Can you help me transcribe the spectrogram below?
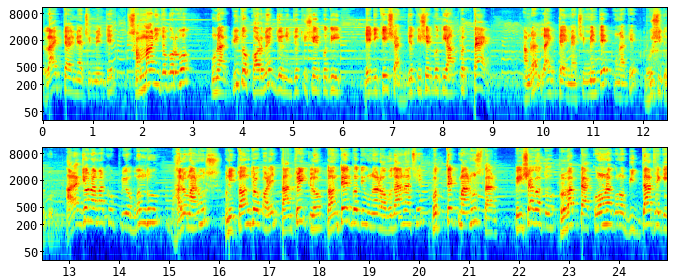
লাইফ টাইম অ্যাচিভমেন্টে সম্মানিত করব। উনার কৃত কর্মের জন্য জ্যোতিষের প্রতি ডেডিকেশন জ্যোতিষের প্রতি আত্মত্যাগ আমরা লাইফ টাইম অ্যাচিভমেন্টে উনাকে ভূষিত করব। আর একজন আমার খুব প্রিয় বন্ধু, ভালো মানুষ, উনি তন্ত্র করেন, তান্ত্রিক লোক। তন্ত্রের প্রতি উনার অবদান আছে। প্রত্যেক মানুষ তার পেশাগত প্রভাবটা কোনো না কোনো বিদ্যা থেকে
